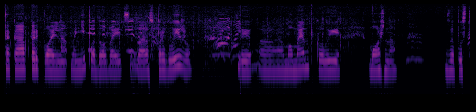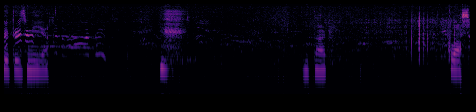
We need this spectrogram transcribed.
така прикольна. Мені подобається. Зараз приближу. І, е, момент, коли можна запустити змія. Так. Клас.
